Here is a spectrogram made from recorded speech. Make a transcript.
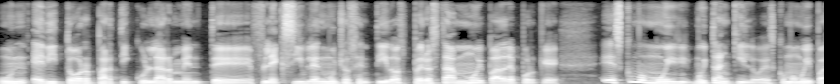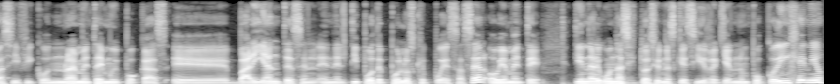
un editor particularmente flexible en muchos sentidos, pero está muy padre porque es como muy, muy tranquilo, es como muy pacífico. Normalmente hay muy pocas eh, variantes en, el tipo de pueblos que puedes hacer. Obviamente tiene algunas situaciones que sí requieren un poco de ingenio,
